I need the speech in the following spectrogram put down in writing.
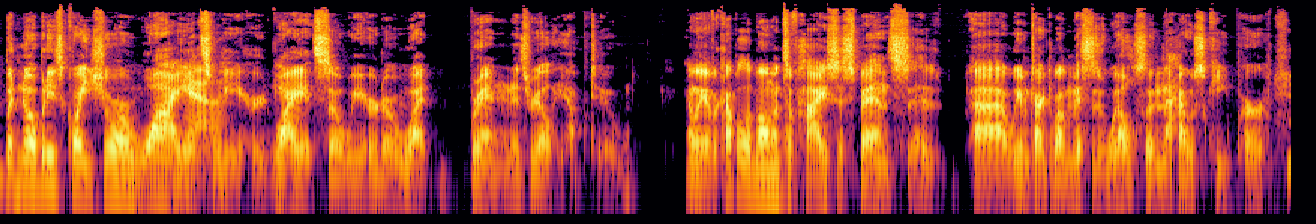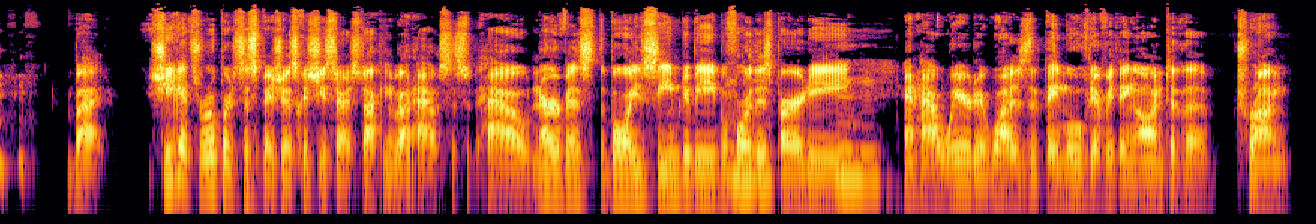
but nobody's quite sure why it's Yeah. weird, why it's so weird, or what Brandon is really up to. And we have a couple of moments of high suspense. As, uh, we haven't talked about Mrs. Wilson, the housekeeper, but she gets Rupert suspicious because she starts talking about how how nervous the boys seem to be before this mm-hmm. party, mm-hmm. and how weird it was that they moved everything onto the trunk,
